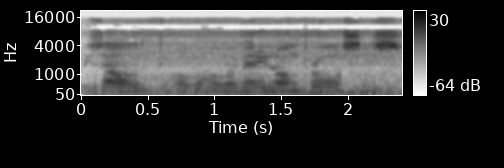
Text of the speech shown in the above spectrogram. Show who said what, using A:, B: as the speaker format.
A: result of, of a very long process.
